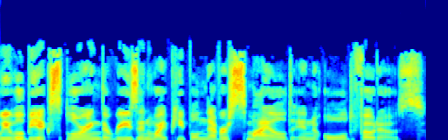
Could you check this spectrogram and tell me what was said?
we will be exploring the reason why people never smiled in old photos.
